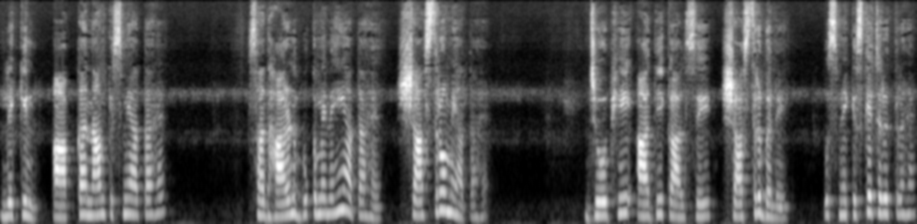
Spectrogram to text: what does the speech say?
लेकिन आपका नाम किसमें आता है? साधारण बुक में नहीं आता है, शास्त्रों में आता है। जो भी आदिकाल से शास्त्र बने, उसमें किसके चरित्र हैं?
